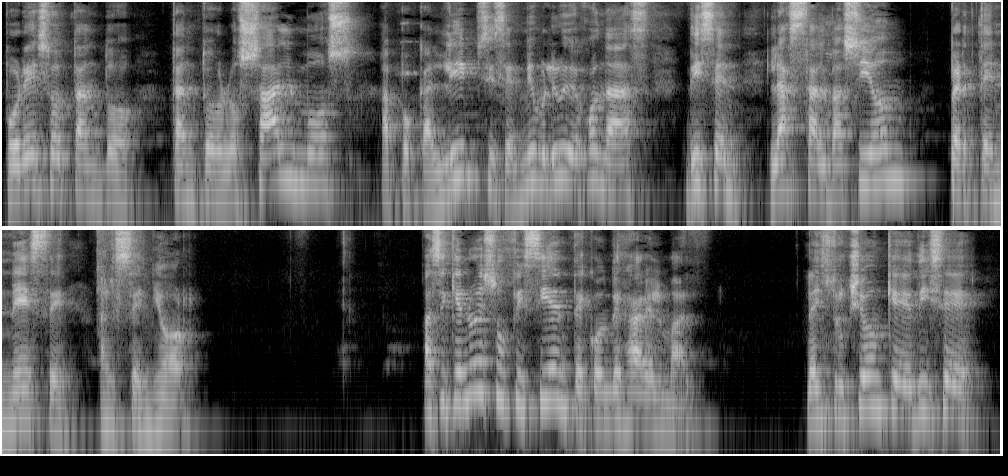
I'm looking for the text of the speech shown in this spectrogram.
Por eso tanto tanto los salmos, Apocalipsis, el mismo libro de Jonás, dicen, la salvación pertenece al Señor. Así que no es suficiente con dejar el mal. La instrucción que dice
